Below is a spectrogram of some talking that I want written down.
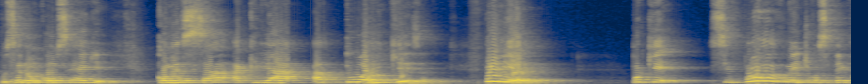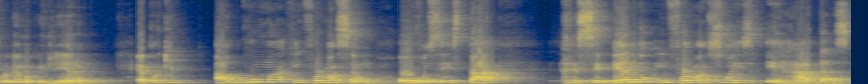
você não consegue começar a criar a tua riqueza? Primeiro, porque se provavelmente você tem problema com dinheiro, é porque alguma informação ou você está recebendo informações erradas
